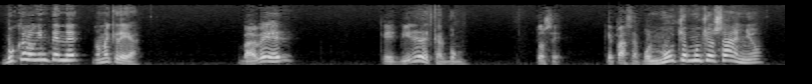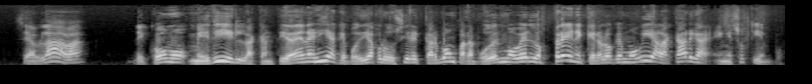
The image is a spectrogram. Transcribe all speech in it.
Búscalo en internet, no me creas. Va a ver que viene del carbón. Entonces, ¿qué pasa? Por muchos, muchos años se hablaba de cómo medir la cantidad de energía que podía producir el carbón para poder mover los trenes, que era lo que movía la carga en esos tiempos.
